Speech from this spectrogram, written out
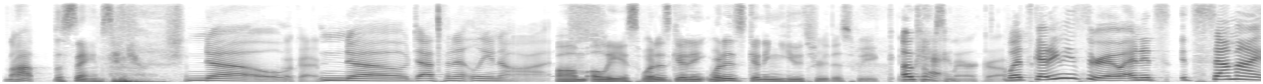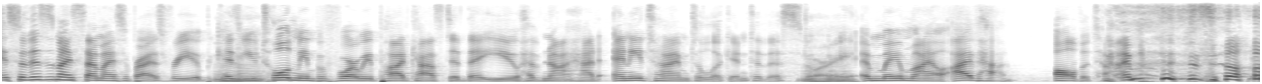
not the same situation. No. Okay. No, definitely not. Um, Alise, what is getting what is getting you through this week in okay. Trump's America? What's getting me through, and it's it's semi. So this is my semi surprise for you because Mm-hmm. you told me before we podcasted that you have not had any time to look into this story, Mm-hmm. and meanwhile, I've had all the time. so.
